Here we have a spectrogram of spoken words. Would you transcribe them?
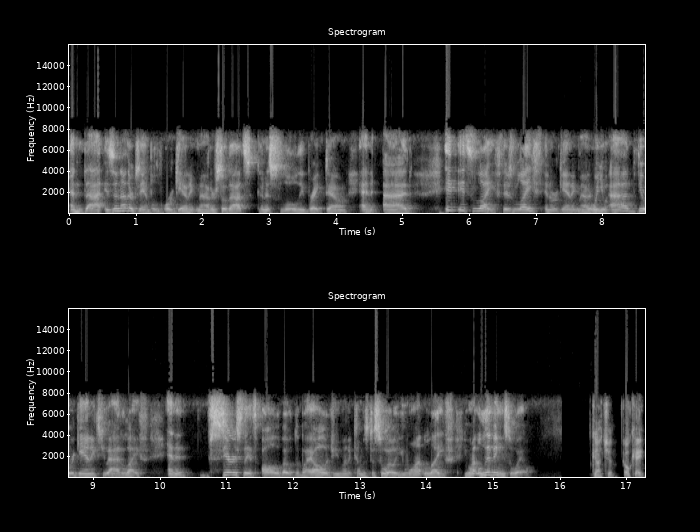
And that is another example of organic matter. So that's going to slowly break down and add. It, it's life. There's life in organic matter. When you add the organics, you add life. And it, seriously, it's all about the biology when it comes to soil. You want life, you want living soil. Gotcha. Okay,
